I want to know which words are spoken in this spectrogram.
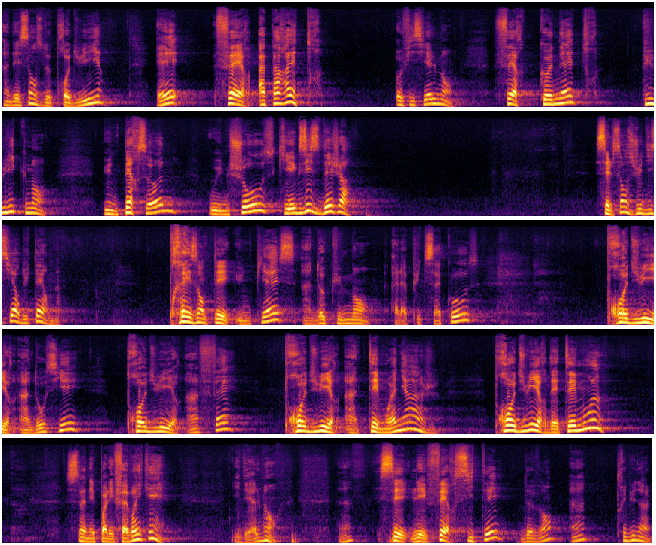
un sens de produire est faire apparaître officiellement, faire connaître publiquement une personne ou une chose qui existe déjà. C'est le sens judiciaire du terme. Présenter une pièce, un document à l'appui de sa cause, produire un dossier, produire un fait, produire un témoignage, produire des témoins. Ce n'est pas les fabriquer, idéalement. Hein. C'est les faire citer devant un tribunal.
